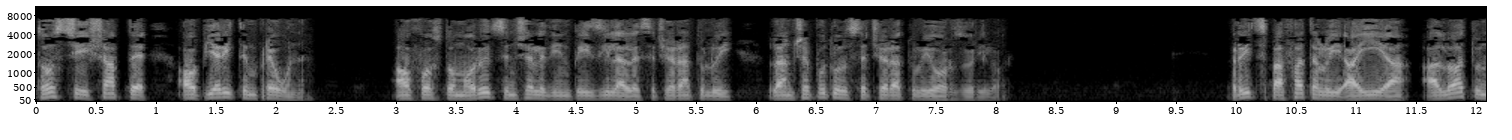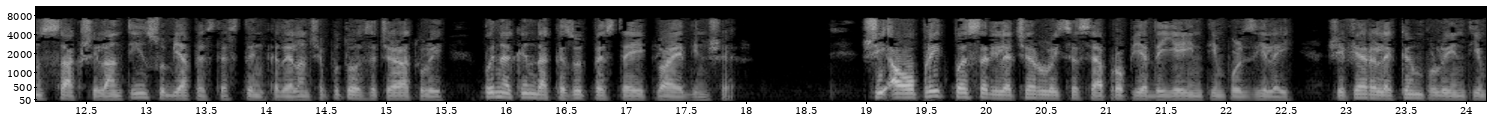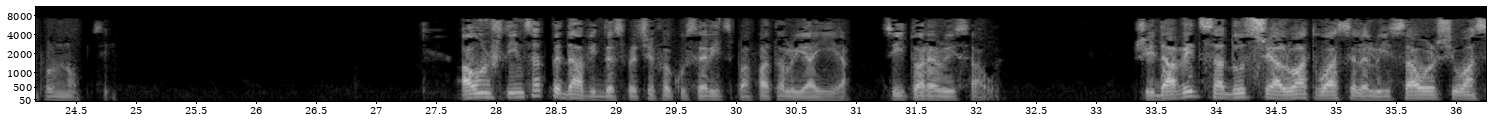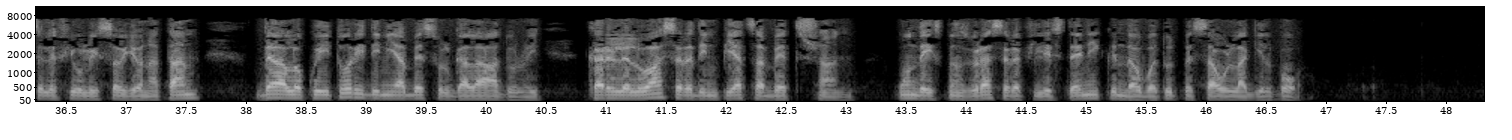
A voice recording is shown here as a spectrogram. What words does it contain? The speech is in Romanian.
Toți cei șapte au pierit împreună. Au fost omorâți în cele din tâi zile ale seceratului, la începutul seceratului orzurilor. Rițpa, fata lui Aia, a luat un sac și l-a întins sub ea peste stâncă, de la începutul seceratului până când a căzut peste ei ploaie din cer. Și a oprit păsările cerului să se apropie de ei în timpul zilei și fiarele câmpului în timpul nopții. Au înștiințat pe David despre ce făcuse Rițpa, fata lui Aia, țăitoarea lui Saul. Și David s-a dus și a luat oasele lui Saul și oasele fiului său Ionatan de la locuitorii din Iabesul Galaadului, care le luaseră din piața Bet-Shan, unde îi spânzuraseră filistenii când au bătut pe Saul la Gilboa.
